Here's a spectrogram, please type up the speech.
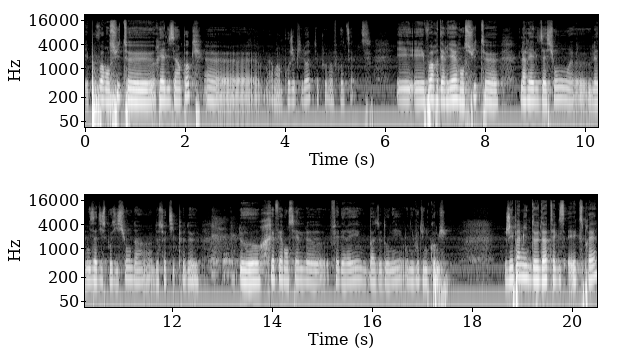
et pouvoir ensuite euh, réaliser un POC, un projet pilote, Proof of Concept, et, voir derrière ensuite la réalisation ou la mise à disposition de ce type de, de référentiel fédéré ou base de données au niveau d'une commune. J'ai pas mis de date exprès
